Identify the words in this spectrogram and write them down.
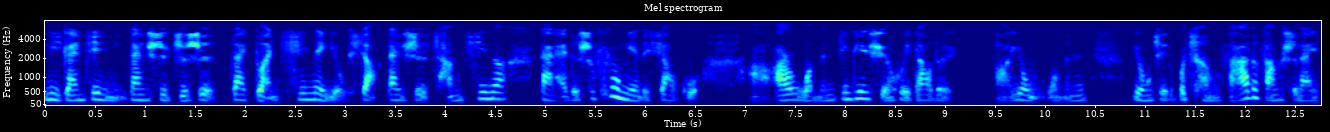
立竿见影，但是只是在短期内有效，但是长期呢？带来的是负面的效果啊，而我们今天学会到的啊，用我们用这个不惩罚的方式来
